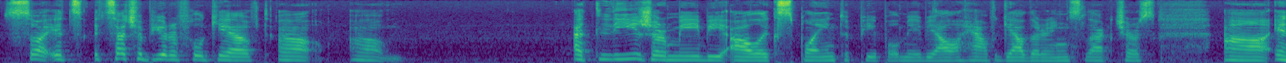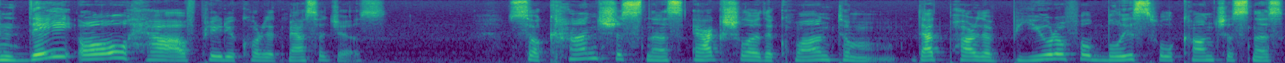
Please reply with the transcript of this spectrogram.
So it's it's such a beautiful gift. Uh, um, at leisure, maybe I'll explain to people. Maybe I'll have gatherings, lectures, uh, and they all have pre-recorded messages. So consciousness, actually, the quantum, that part of beautiful, blissful consciousness,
